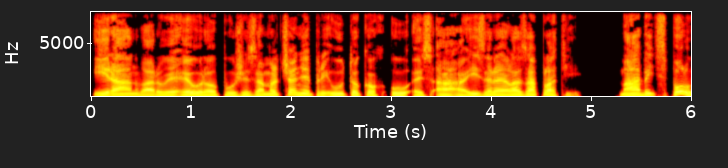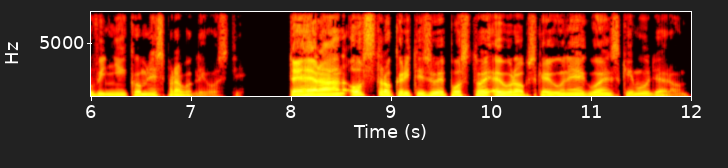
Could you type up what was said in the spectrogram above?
Irán varuje Európu, že za mlčanie pri útokoch USA a Izraela zaplatí. Má byť spoluvinníkom nespravodlivosti. Teherán ostro kritizuje postoj Európskej únie k vojenským úderom.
